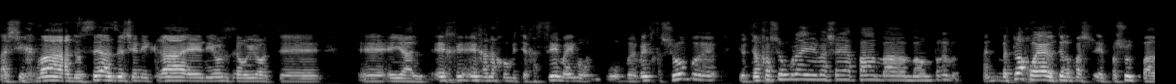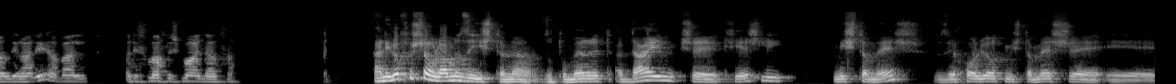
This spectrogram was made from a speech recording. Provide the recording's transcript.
השכבה, הנושא הזה שנקרא ניהול זהויות, אייל, איך, איך אנחנו מתייחסים, האם הוא, הוא באמת חשוב, יותר חשוב אולי ממה שהיה פעם ב on-prem? בטוח הוא היה יותר פש, פשוט פעם נראה לי, אבל אני אשמח לשמוע את דעתך. אני לא חושב שהעולם הזה השתנה, זאת אומרת, עדיין כש, כשיש לי משתמש, זה יכול להיות משתמש אה, אה,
